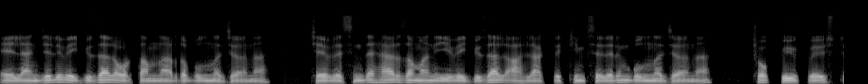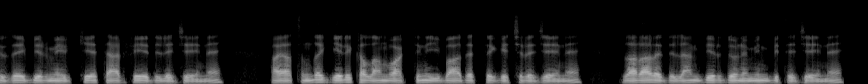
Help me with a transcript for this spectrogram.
eğlenceli ve güzel ortamlarda bulunacağına, çevresinde her zaman iyi ve güzel ahlaklı kimselerin bulunacağına, çok büyük ve üst düzey bir mevkiye terfi edileceğine, hayatında geri kalan vaktini ibadette geçireceğine, zarar edilen bir dönemin biteceğine,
